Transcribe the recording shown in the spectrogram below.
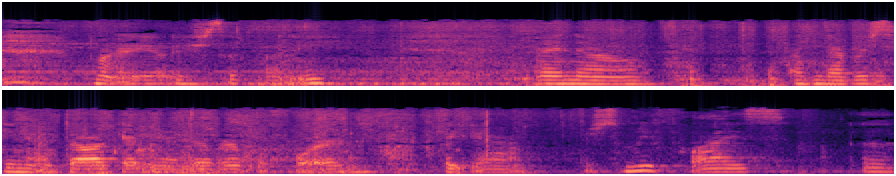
Mario you're so funny. I know I've never seen a dog get ran over before. But yeah, there's so many flies. Ugh.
